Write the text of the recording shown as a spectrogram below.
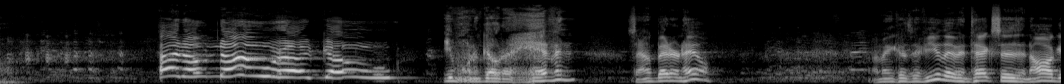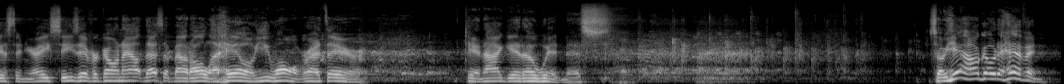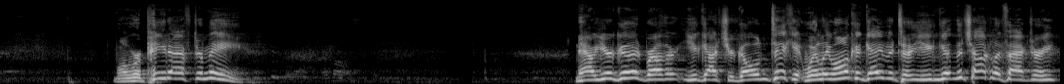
I don't know where I'd go. You want to go to heaven? Sounds better than hell. I mean, because if you live in Texas in August and your AC's ever gone out, that's about all the hell you want right there. Can I get a witness? So, yeah, I'll go to heaven. Well, repeat after me. Now you're good, brother. You got your golden ticket. Willy Wonka gave it to you. You can get in the chocolate factory.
